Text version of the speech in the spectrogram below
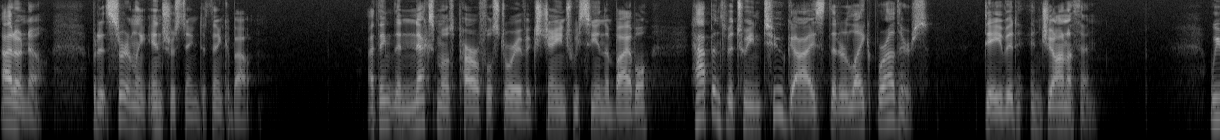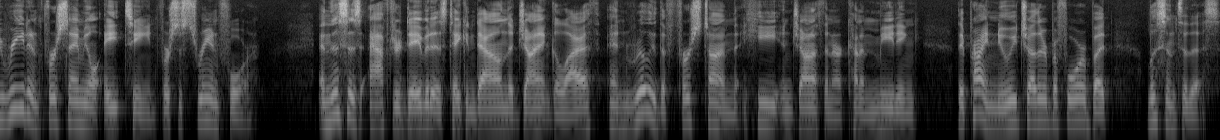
I don't know, but it's certainly interesting to think about. I think the next most powerful story of exchange we see in the Bible happens between two guys that are like brothers David and Jonathan. We read in 1 Samuel 18, verses 3 and 4. And this is after David has taken down the giant Goliath, and really the first time that he and Jonathan are kind of meeting. They probably knew each other before, but listen to this.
